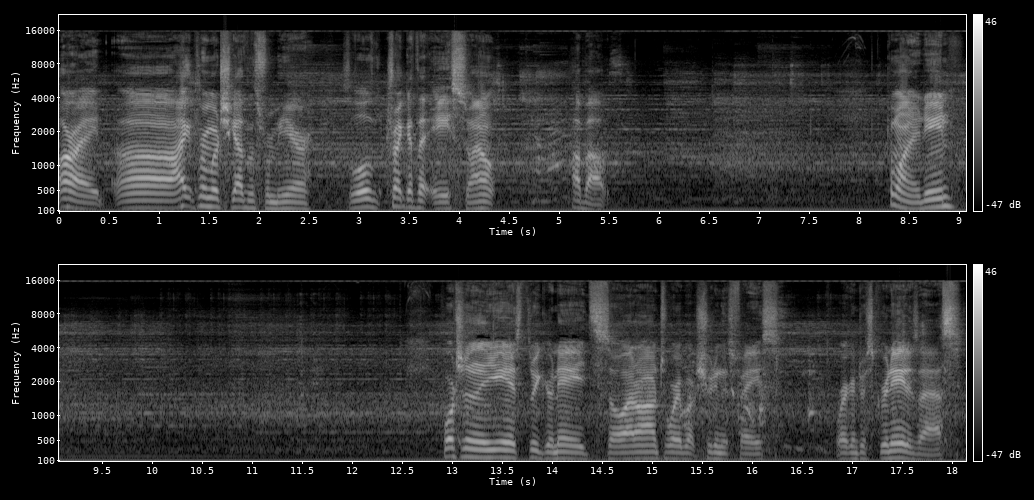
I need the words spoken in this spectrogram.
Alright, uh, I pretty much got this from here. So we'll try to get the ace, so I don't... How about... Come on, Nadine. Fortunately, he has three grenades, so I don't have to worry about shooting his face. Or I can just grenade his ass.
